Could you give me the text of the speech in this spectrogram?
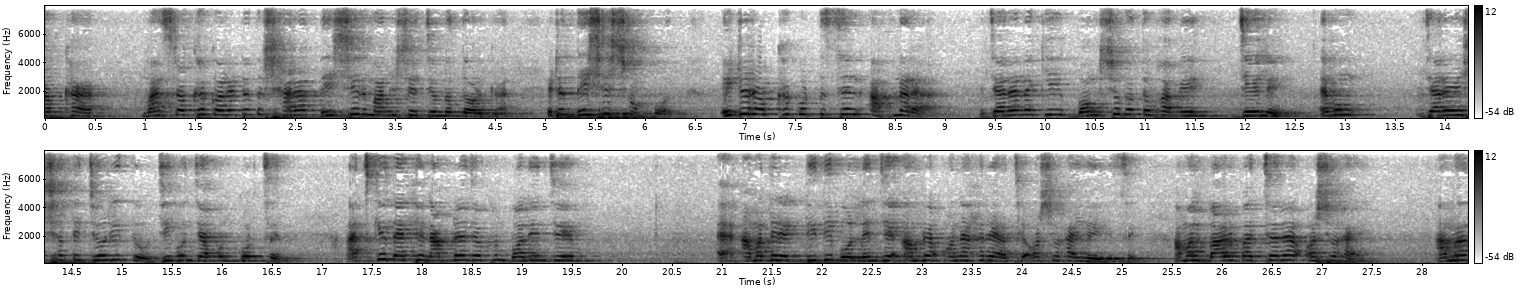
রক্ষা মাছ রক্ষা করাটা তো সারা দেশের মানুষের জন্য দরকার। এটা দেশের সম্পদ। এটা রক্ষা করতেছেন আপনারা, যারা নাকি বংশগতভাবে জেলে এবং যারা এর সাথে জড়িত জীবনযাপন করছেন, আজকে দেখেন আপনারা যখন বলেন যে আমাদের এক দিদি বললেন যে, আমরা অনাহারে আছি, অসহায় হয়ে গেছে। আমার বার বাচ্চারা অসহায়। আমার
